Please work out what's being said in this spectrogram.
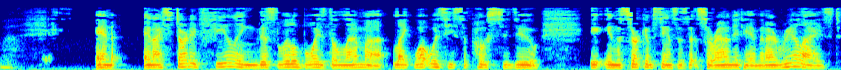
Wow. And and I started feeling this little boy's dilemma, like what was he supposed to do in the circumstances that surrounded him? And I realized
